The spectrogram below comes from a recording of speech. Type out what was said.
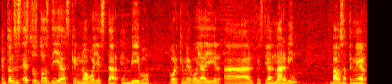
Entonces estos dos días que no voy a estar en vivo porque me voy a ir al Festival Marvin, vamos a tener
